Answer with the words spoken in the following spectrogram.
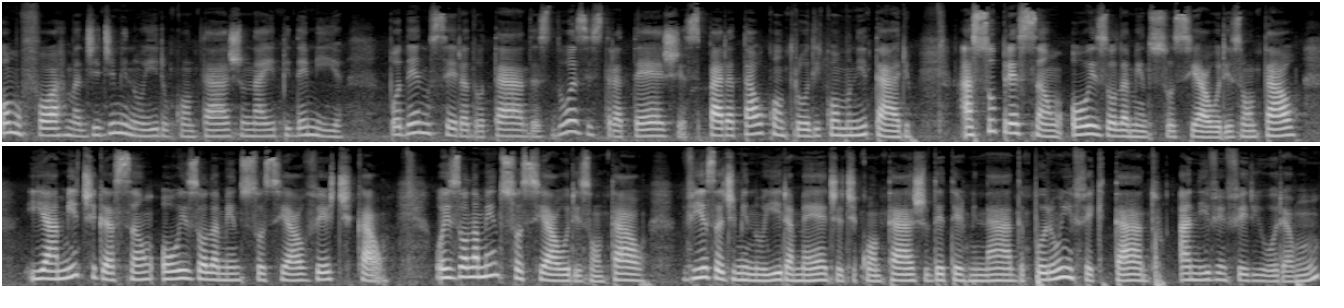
como forma de diminuir o contágio na epidemia, podendo ser adotadas duas estratégias para tal controle comunitário: a supressão ou isolamento social horizontal e a mitigação ou isolamento social vertical. O isolamento social horizontal visa diminuir a média de contágio determinada por um infectado a nível inferior a 1,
